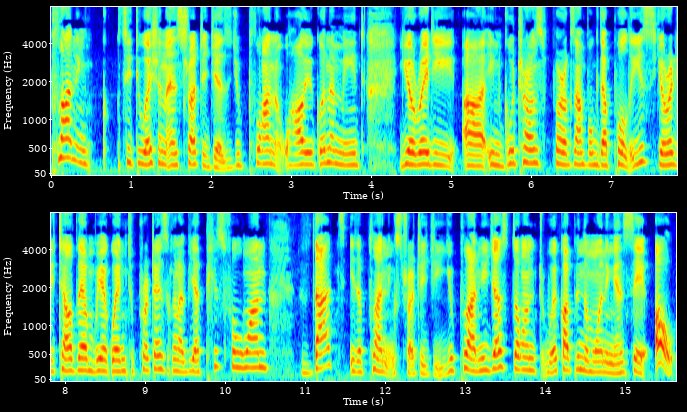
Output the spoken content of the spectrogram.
planning situation and strategies. You plan how you're gonna meet you're already uh, in good terms. For example with the police you already tell them we are going to protest it's gonna be a peaceful one. That is a planning strategy. You plan you just don't wake up in the morning and say oh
